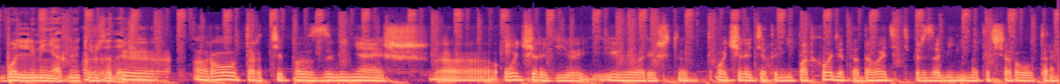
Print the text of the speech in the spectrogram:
более-менее одну и ту же задачу. Ты роутер типа заменяешь э, очередью и говоришь, что очередь это не подходит, а давайте теперь заменим это все роутером.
